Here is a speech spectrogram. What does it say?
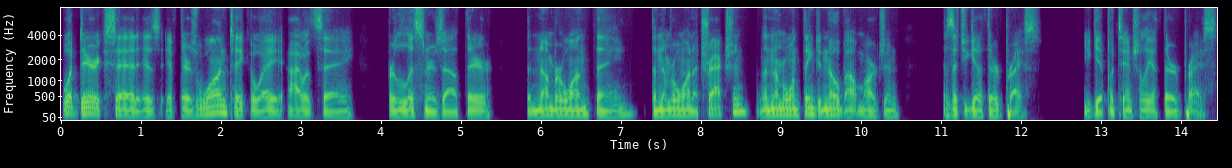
what derek said is if there's one takeaway i would say for listeners out there the number one thing the number one attraction the number one thing to know about margin is that you get a third price. You get potentially a third price.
